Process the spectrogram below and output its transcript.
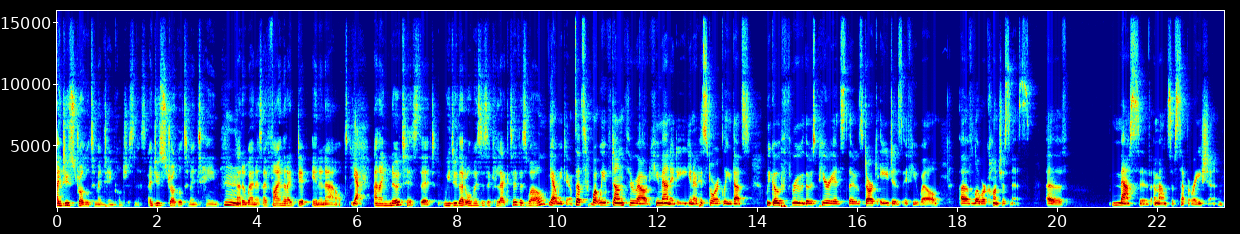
I do struggle to maintain consciousness. I do struggle to maintain hmm. that awareness. I find that I dip in and out. Yeah. And I notice that we do that almost as a collective as well. Yeah, we do. That's what we've done throughout humanity. You know, historically, that's we go through those periods, those dark ages, if you will, of lower consciousness, of massive amounts of separation.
